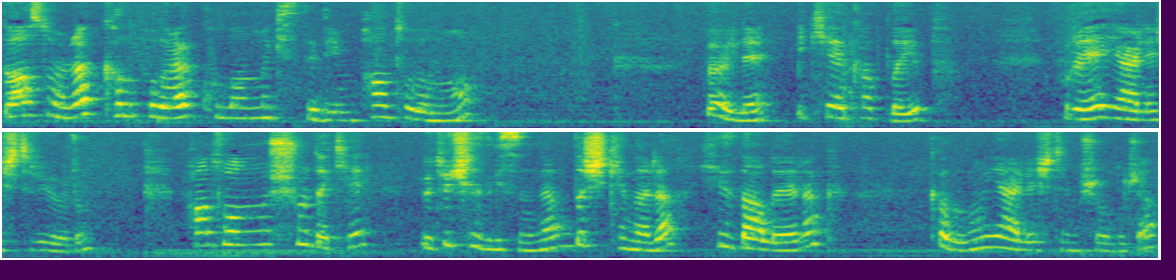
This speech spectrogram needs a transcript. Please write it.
Daha sonra kalıp olarak kullanmak istediğim pantolonumu böyle ikiye katlayıp buraya yerleştiriyorum. Pantolonumu şuradaki ütü çizgisinden dış kenara hizalayarak kalıbımı yerleştirmiş olacağım.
